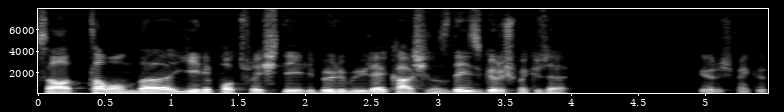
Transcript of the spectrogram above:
saat tam 10'da yeni Podfresh Daily bölümüyle karşınızdayız. Görüşmek üzere. Görüşmek üzere.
